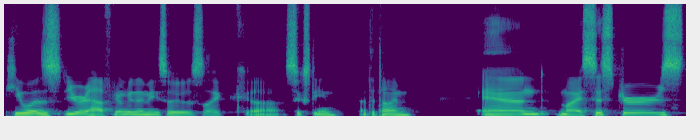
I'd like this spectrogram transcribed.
He was a year and a half younger than me, so he was like uh, sixteen at the time. And my sisters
